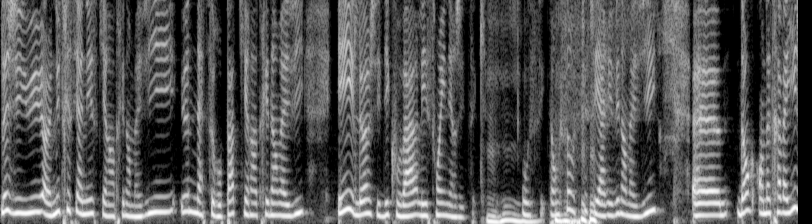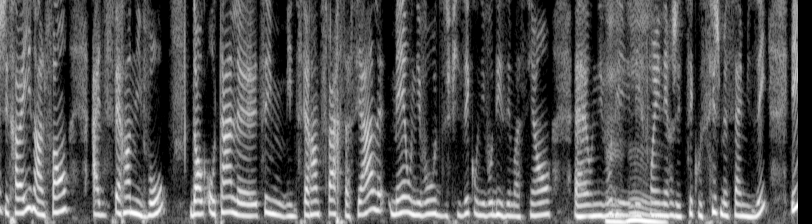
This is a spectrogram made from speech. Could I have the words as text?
Là, j'ai eu un nutritionniste qui est rentré dans ma vie, une naturopathe qui est rentrée dans ma vie. Et là, j'ai découvert les soins énergétiques Mhm. aussi. Donc ça aussi, c'est arrivé dans ma vie. Euh, donc, on a travaillé, j'ai travaillé dans le fond à différents niveaux. Donc, autant le, tu sais, mes différentes sphères sociales, mais au niveau du physique, au niveau des émotions, euh, au niveau des, Mhm. des soins énergétiques aussi, je me suis amusée. Et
